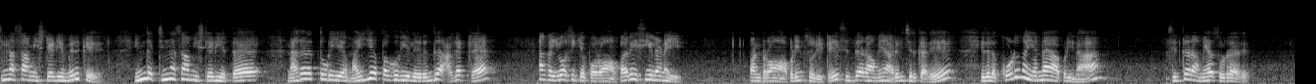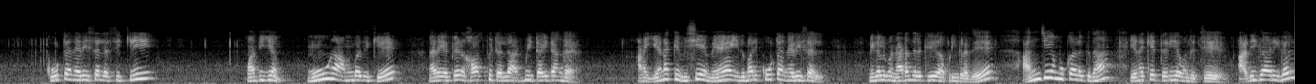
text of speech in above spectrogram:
சின்னசாமி ஸ்டேடியம் இருக்குது இந்த சின்னசாமி ஸ்டேடியத்தை நகரத்துடைய மைய பகுதியிலிருந்து அகற்ற நாங்கள் யோசிக்க போகிறோம் பரிசீலனை பண்ணுறோம் அப்படின்னு சொல்லிட்டு சித்தராமையா அறிவிச்சிருக்காரு. இதில் கொடுமை என்ன அப்படின்னா சித்தராமையா சொல்கிறாரு கூட்ட நெரிசலில் சிக்கி மதியம் மூணு ஐம்பதுக்கே நிறைய பேர் ஹாஸ்பிட்டலில் அட்மிட் ஆயிட்டாங்க. ஆனால் எனக்கு விஷயமே இது மாதிரி கூட்ட நெரிசல் நிகழ்வு நடந்திருக்கு அப்படிங்கிறது அஞ்சே முக்காலுக்கு தான் எனக்கே தெரிய வந்துச்சு. அதிகாரிகள்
